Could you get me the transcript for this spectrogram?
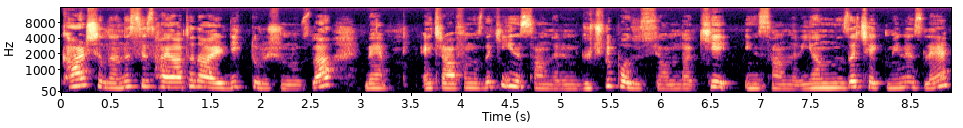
karşılığını siz hayata dair dik duruşunuzla ve etrafınızdaki insanların güçlü pozisyondaki insanları yanınıza çekmenizle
